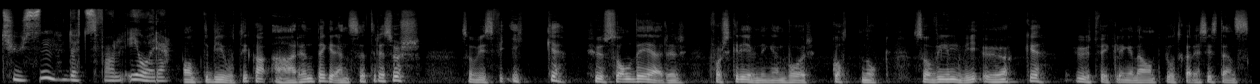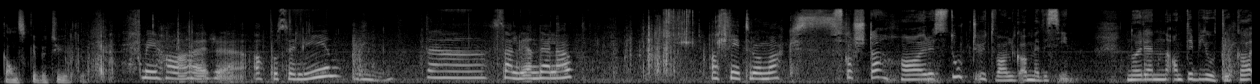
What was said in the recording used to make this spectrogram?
000 dødsfall i året. Antibiotika er en begrenset ressurs, så hvis vi ikke husholderer forskrivningen vår godt nok, så vil vi øke utviklingen av antibiotikaresistens ganske betydelig. Vi har eh, aposelin. Det selger vi en del av. Acitromax. Skorstad har stort utvalg av medisin. Når en antibiotika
